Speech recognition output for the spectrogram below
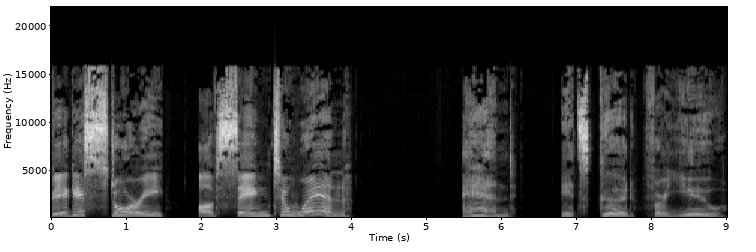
biggest story of Sing to Win. And it's good for you.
